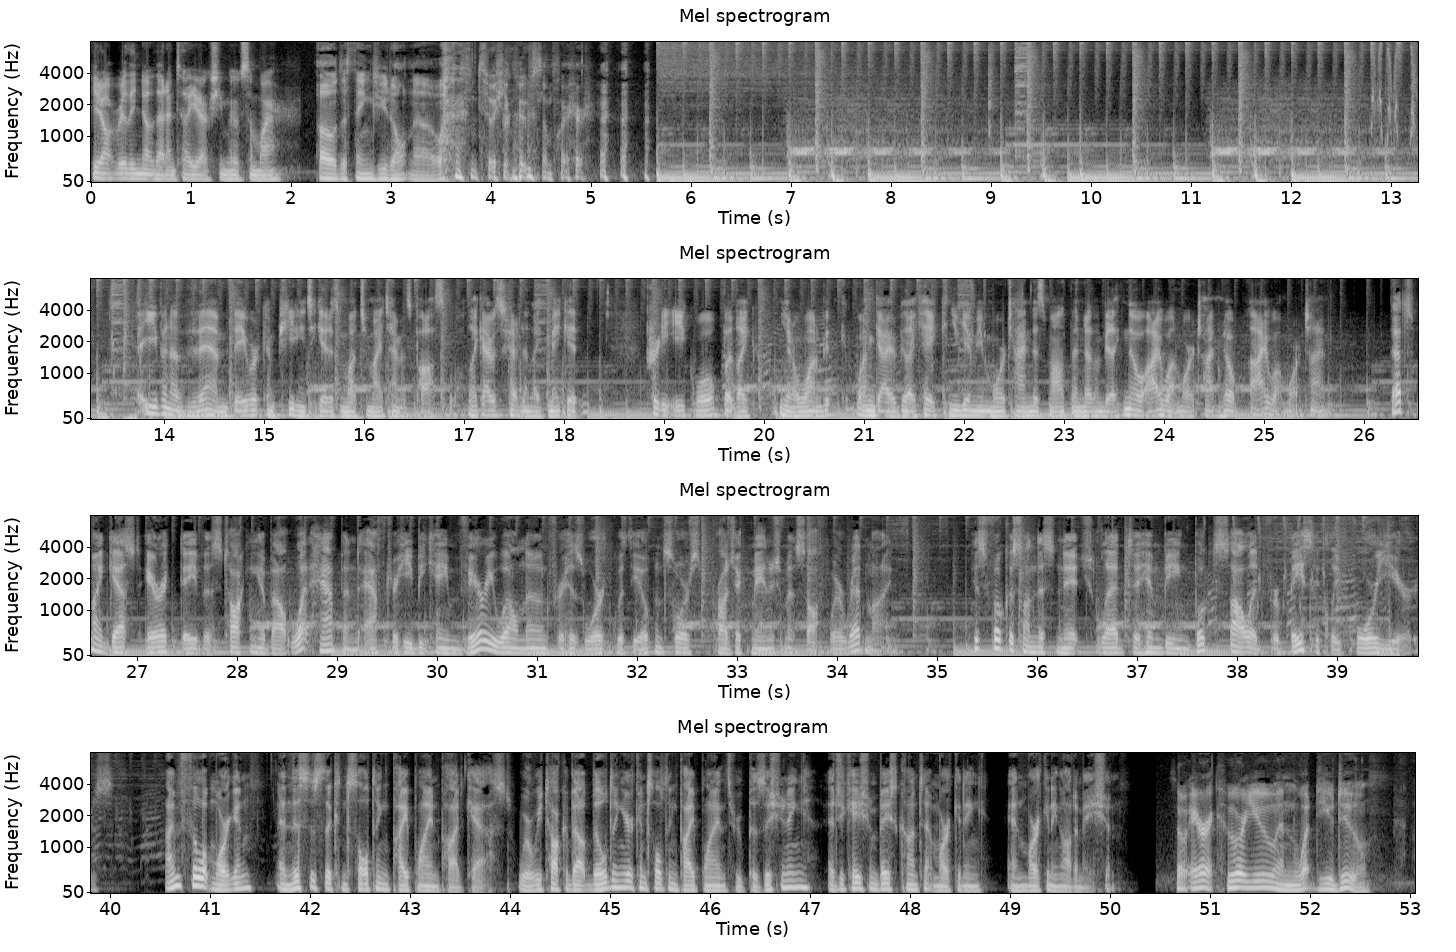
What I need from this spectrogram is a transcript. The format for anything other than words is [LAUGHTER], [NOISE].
You don't really know that until you actually move somewhere. Oh, the things you don't know [LAUGHS] until you move somewhere. [LAUGHS] Even of them, they were competing to get as much of my time as possible. Like I was trying to like make it pretty equal, but like you know, one one guy would be like, "Hey, can you give me more time this month?" And another would be like, "No, I want more time. No, I want more time." That's my guest, Eric Davis, talking about what happened after he became very well known for his work with the open source project management software Redmine. His focus on this niche led to him being booked solid for basically four years. I'm Philip Morgan, and this is the Consulting Pipeline Podcast, where we talk about building your consulting pipeline through positioning, education based content marketing, and marketing automation. So, Eric, who are you and what do you do?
